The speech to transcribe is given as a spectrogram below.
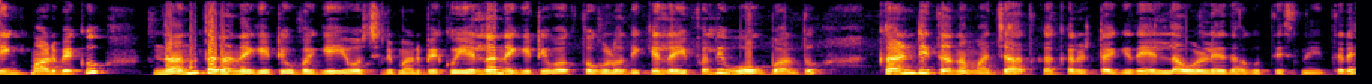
ಥಿಂಕ್ ಮಾಡಬೇಕು, ನಂತರ ನೆಗೆಟಿವ್ ಬಗ್ಗೆ ಯೋಚನೆ ಮಾಡಬೇಕು. ಎಲ್ಲ ನೆಗೆಟಿವ್ ಆಗಿ ತೊಗೊಳೋದಕ್ಕೆ ಲೈಫಲ್ಲಿ ಹೋಗಬಾರ್ದು. ಖಂಡಿತ ನಮ್ಮ ಜಾತಕ ಕರೆಕ್ಟಾಗಿದೆ ಎಲ್ಲ ಒಳ್ಳೆಯದಾಗುತ್ತೆ ಸ್ನೇಹಿತರೆ.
